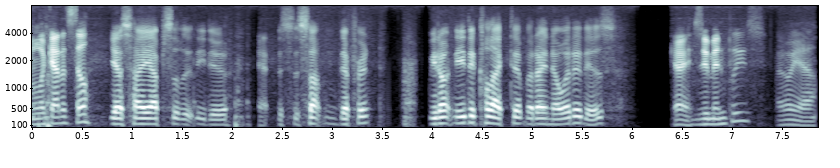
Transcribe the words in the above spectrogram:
to look at it still? Yes, I absolutely do. Okay. This is something different. We don't need to collect it, but I know what it is. Okay, zoom in, please. Oh, yeah.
